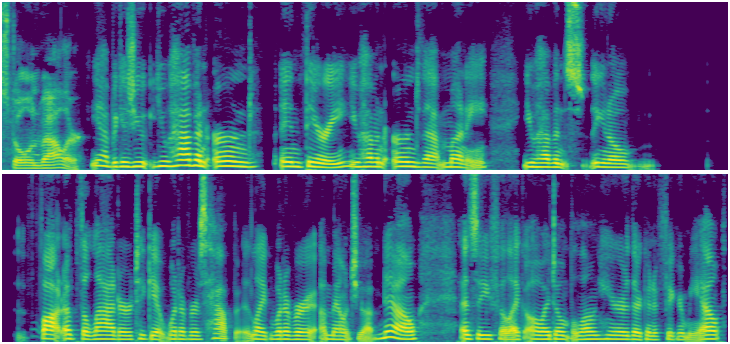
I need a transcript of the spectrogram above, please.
Stolen valor. Yeah, because you you haven't earned, in theory, you haven't earned that money. You haven't, you know, fought up the ladder to get whatever's happened, like whatever amount you have now, and so you feel like, oh, I don't belong here. They're going to figure me out,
